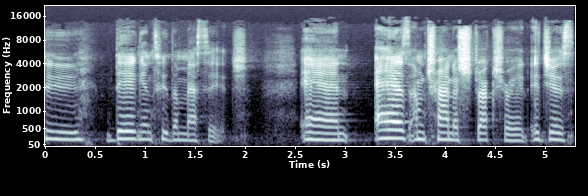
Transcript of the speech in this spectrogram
to dig into the message, and as I'm trying to structure it, it just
